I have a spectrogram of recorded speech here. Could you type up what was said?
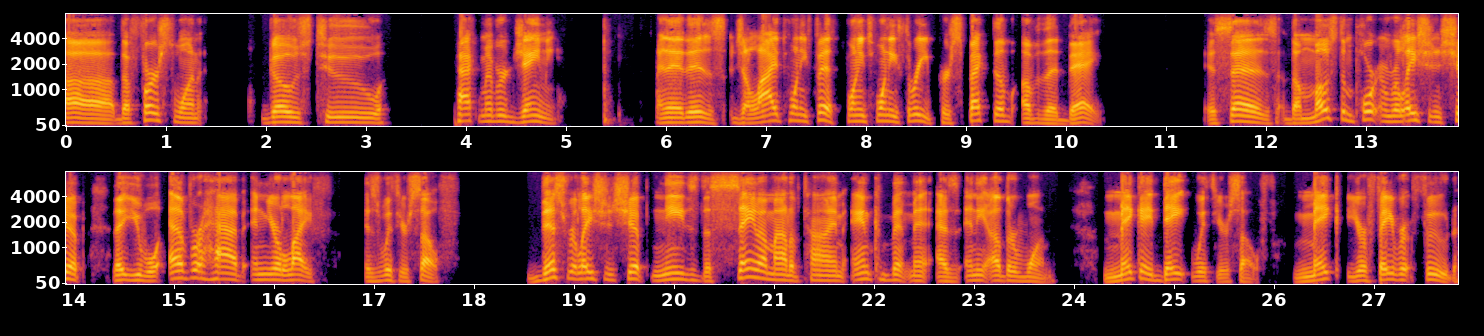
uh, the first one goes to pack member Jamie and it is July 25th, 2023, perspective of the day. It says the most important relationship that you will ever have in your life is with yourself. This relationship needs the same amount of time and commitment as any other one. Make a date with yourself. Make your favorite food.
